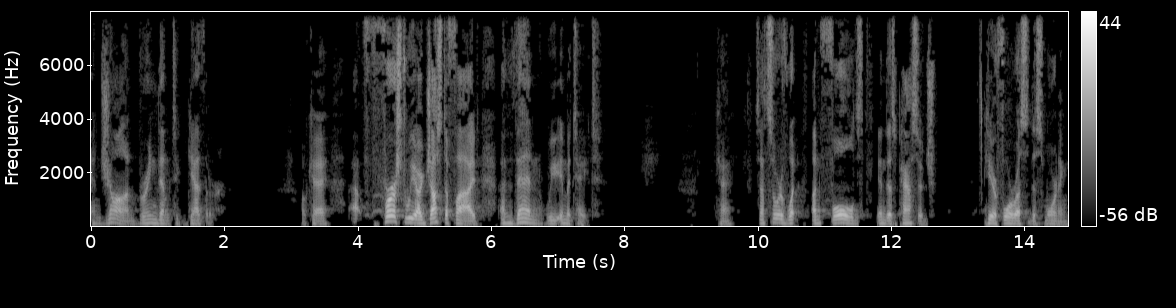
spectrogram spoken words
and John bring them together. Okay? Uh, first we are justified and then we imitate. Okay? So that's sort of what unfolds in this passage here for us this morning.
